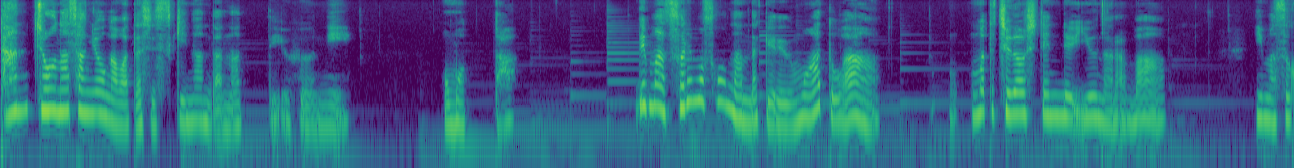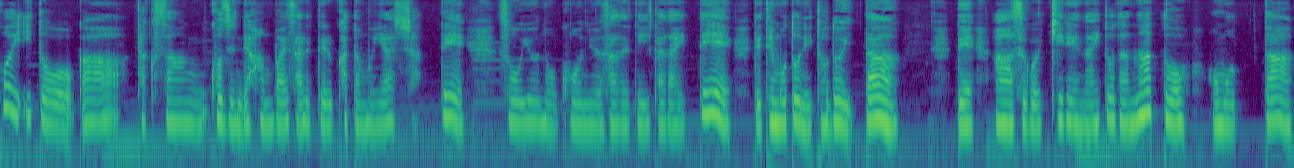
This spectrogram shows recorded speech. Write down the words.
単調な作業が私好きなんだなっていう風に思った？で、まあ、それもそうなんだけれども、あとは、また違う視点で言うならば、今すごい糸がたくさん個人で販売されてる方もいらっしゃって、そういうのを購入させていただいて、で、手元に届いた、で、ああ、すごい綺麗な糸だなと思った、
